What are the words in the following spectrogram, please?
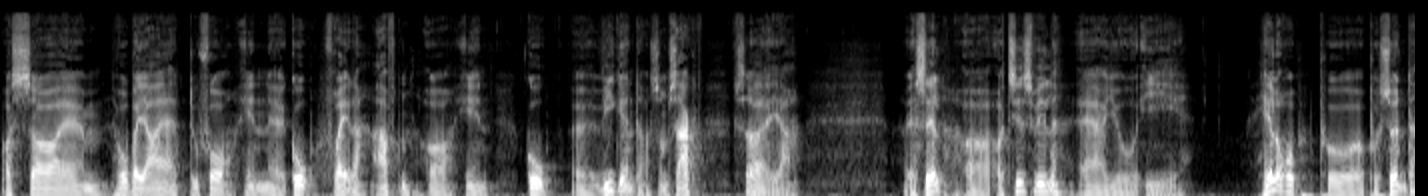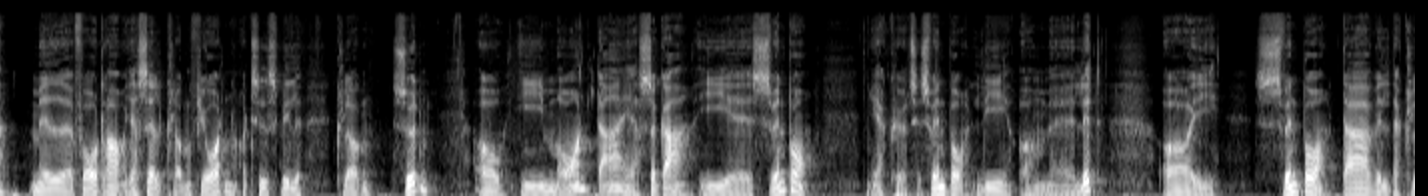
Og så øh, håber jeg, at du får en øh, god fredag aften og en god øh, weekend. Og som sagt, så er jeg, jeg selv og, og Tidsville er jo i Hellerup på, på søndag med øh, foredrag. Jeg selv kl. 14 og Tidsville kl. 17. Og i morgen, der er jeg sågar i øh, Svendborg. Jeg kører til Svendborg lige om øh, lidt. Og i Svendborg, der vil der kl.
